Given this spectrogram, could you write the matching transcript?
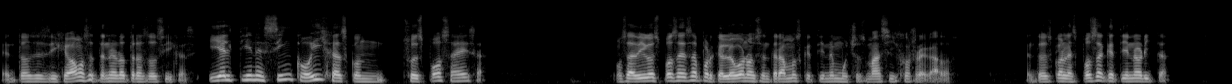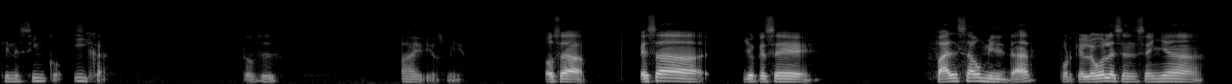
Entonces dije, vamos a tener otras dos hijas. Y él tiene cinco hijas con su esposa esa. O sea, digo esposa esa porque luego nos enteramos que tiene muchos más hijos regados. Entonces, con la esposa que tiene ahorita, tiene cinco hijas. Entonces, ay Dios mío. O sea, esa, yo que sé, falsa humildad, porque luego les enseña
